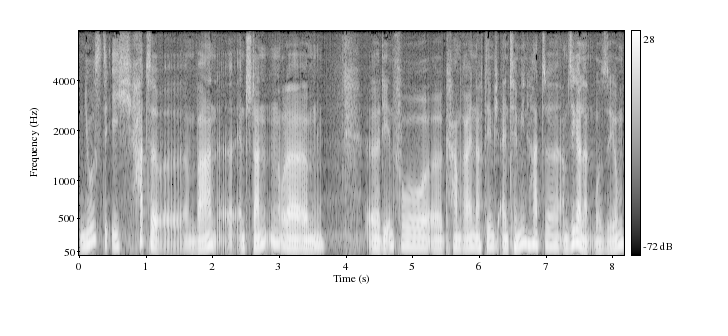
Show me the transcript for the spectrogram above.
News, die ich hatte, äh, waren äh, entstanden oder ähm, äh, die Info äh, kam rein, nachdem ich einen Termin hatte am Siegerland Museum,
